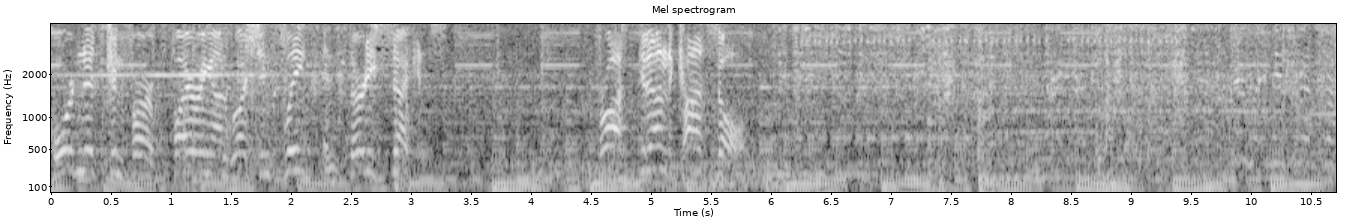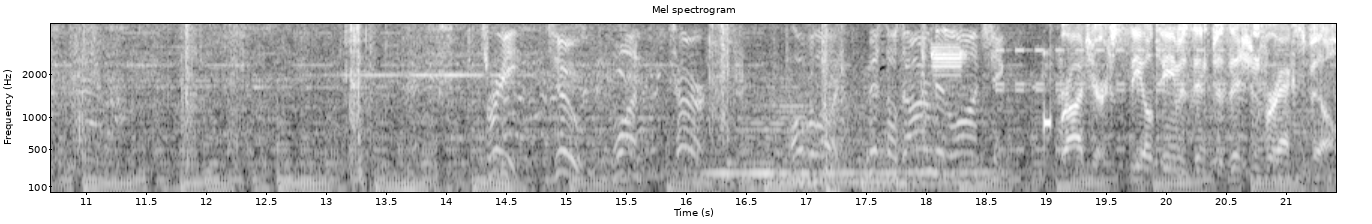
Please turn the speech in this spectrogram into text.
Coordinates confirmed. Firing on Russian fleet in 30 seconds. Frost, get on the console. Two, one, turn. Overlord, missiles armed and launching. Roger. SEAL team is in position for exfil.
